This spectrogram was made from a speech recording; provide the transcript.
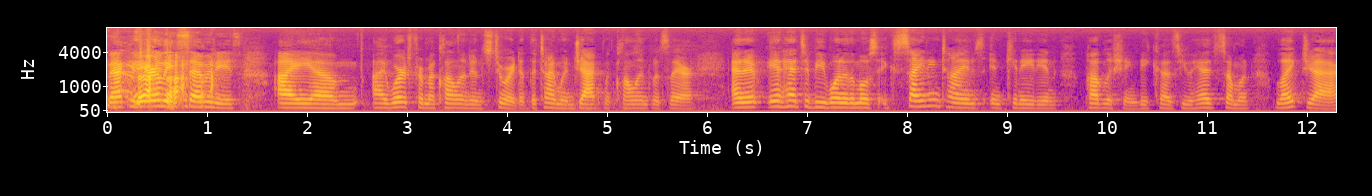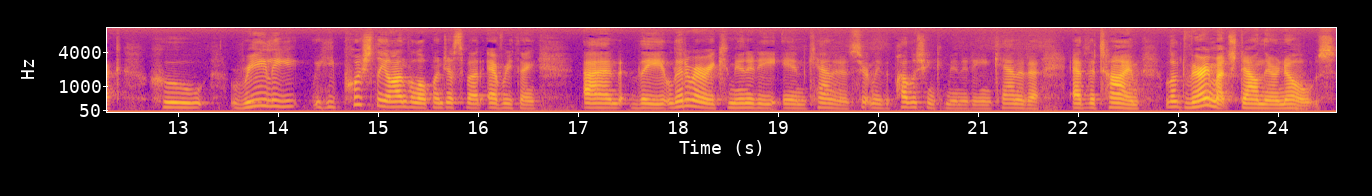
back in the early 70s, I, um, I worked for McClelland and Stewart at the time when Jack McClelland was there. And it, it had to be one of the most exciting times in Canadian publishing because you had someone like Jack who really, he pushed the envelope on just about everything. And the literary community in Canada, certainly the publishing community in Canada at the time, looked very much down their nose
